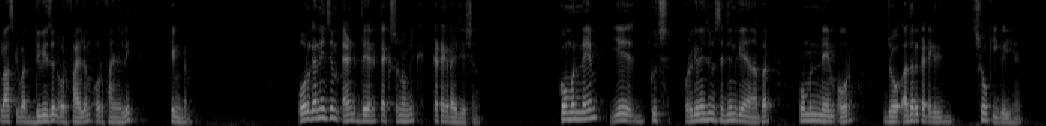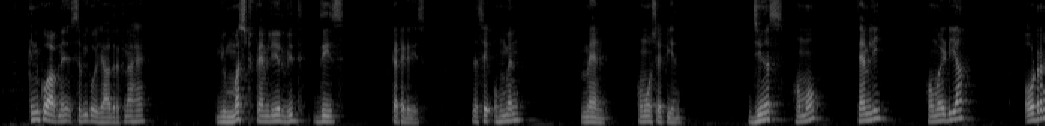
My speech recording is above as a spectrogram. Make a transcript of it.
क्लास के बाद डिवीज़न, और फाइलम, और finally kingdom. Organism and their taxonomic categorization. Common name, ये कुछ ऑर्गेनिज्म हैं जिनके यहाँ पर कॉमन नेम और जो अदर कैटेगरी शो की गई है, इनको आपने सभी को याद रखना है। You must familiar with these categories जैसे human man homo sapiens genus homo family hominidae order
